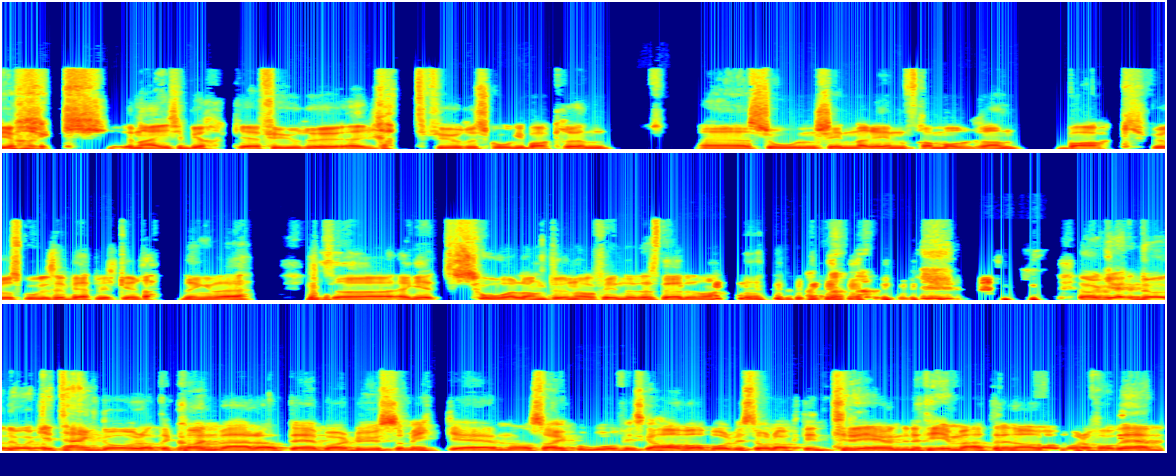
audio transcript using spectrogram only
bjørk Nei, ikke bjørk. eh, Furu, rett furuskog i bakgrunnen. Eh, solen skinner inn fra morgenen bak furuskogen, så jeg vet hvilken retning det er. Så jeg er så langt unna å finne det stedet nå. Du har, ikke, du, du har ikke tenkt over at det kan være at det er bare du som ikke er noe psyko-god å fiske havabbor, hvis du har lagt inn 300 timer etter en havabbor og fått én?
